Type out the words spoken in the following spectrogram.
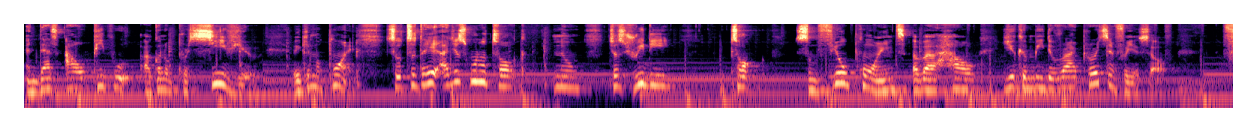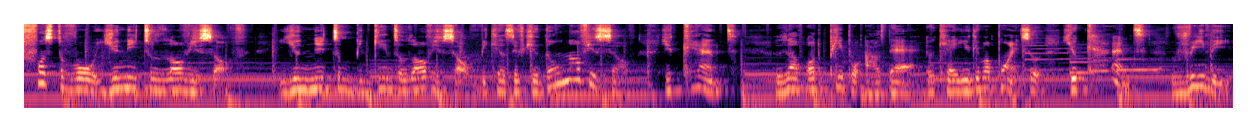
and that's how people are going to perceive you. You get my point? So today i just want to talk you know just really talk some few points about how you can be the right person for yourself. First of all, you need to love yourself. You need to begin to love yourself because if you don't love yourself, you can't love other people out there. Okay, you get my point. So you can't really,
